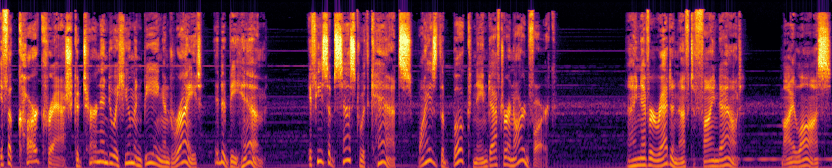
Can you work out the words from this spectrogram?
If a car crash could turn into a human being and write, it'd be him. If he's obsessed with cats, why is the book named after an aardvark? I never read enough to find out. My loss.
